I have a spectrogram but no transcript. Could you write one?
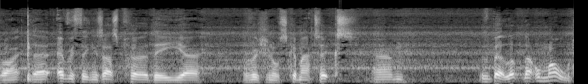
right there. Everything is as per the uh, original schematics. Um, with a bit of luck, that will mould.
